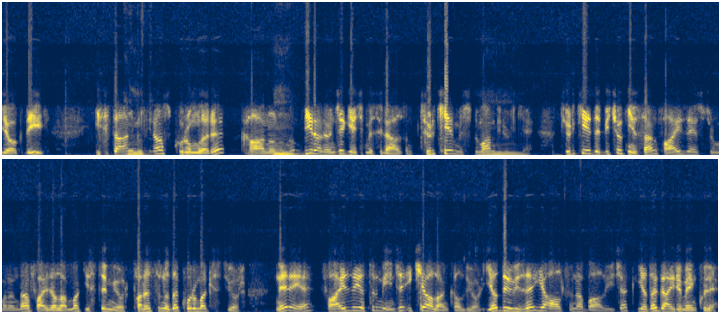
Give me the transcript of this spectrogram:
Yok değil. İstihbarat Konut. finans kurumları kanununun bir an önce geçmesi lazım. Türkiye Müslüman bir Hmm. ülke. Türkiye'de birçok insan faiz enstrümanından faydalanmak istemiyor. Parasını da korumak istiyor. Nereye? Faize yatırmayınca iki alan kalıyor. Ya dövize ya altına bağlayacak ya da gayrimenkule.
